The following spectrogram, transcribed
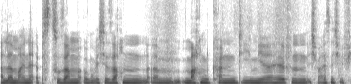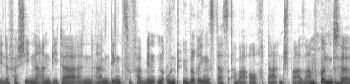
alle meine Apps zusammen irgendwelche Sachen ähm, machen können, die mir helfen, ich weiß nicht, wie viele verschiedene Anbieter in einem Ding zu verbinden und über übrigens das aber auch datensparsam und äh,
